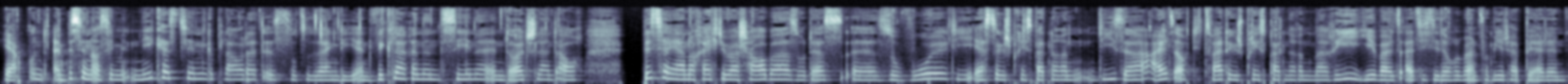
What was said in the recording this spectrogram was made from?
Ja, und ein bisschen aus dem Nähkästchen geplaudert ist sozusagen die Entwicklerinnen-Szene in Deutschland auch bisher ja noch recht überschaubar, so dass äh, sowohl die erste Gesprächspartnerin Lisa als auch die zweite Gesprächspartnerin Marie jeweils, als ich sie darüber informiert habe, wer denn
